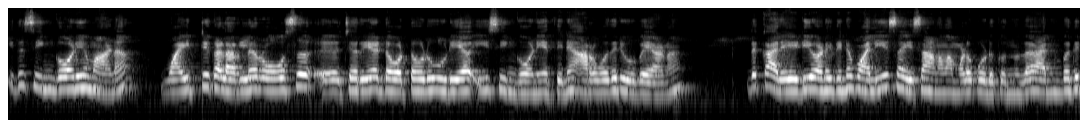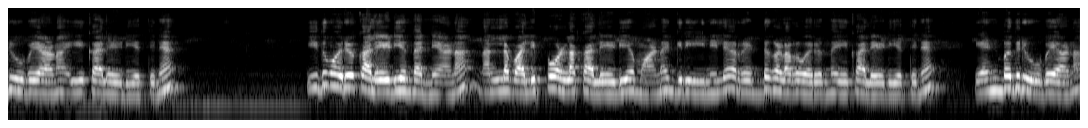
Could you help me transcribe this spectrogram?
ഇത് സിങ്കോണിയമാണ്. വൈറ്റ് കളറിൽ റോസ് ചെറിയ ഡോട്ടോട് കൂടിയ ഈ സിങ്കോണിയത്തിന് അറുപത് രൂപയാണ്. ഇത് കലേഡിയമാണ്. ഇതിന്റെ വലിയ സൈസാണ് നമ്മൾ കൊടുക്കുന്നത്. അൻപത് രൂപയാണ് ഈ കലേഡിയത്തിന്. ഇതും ഒരു കലേഡിയം തന്നെയാണ്. നല്ല വലിപ്പമുള്ള കലേഡിയമാണ്. ഗ്രീനിൽ റെഡ് കളർ വരുന്ന ഈ കലേഡിയത്തിന് എൺപത് രൂപയാണ്.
